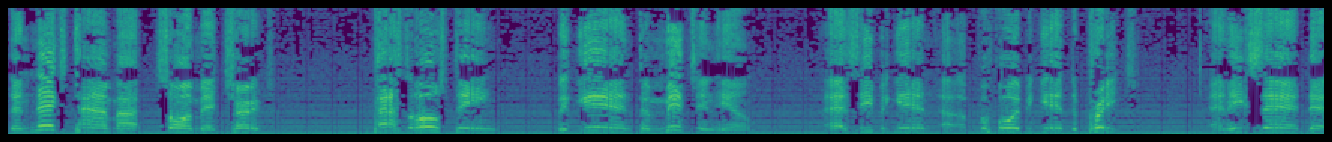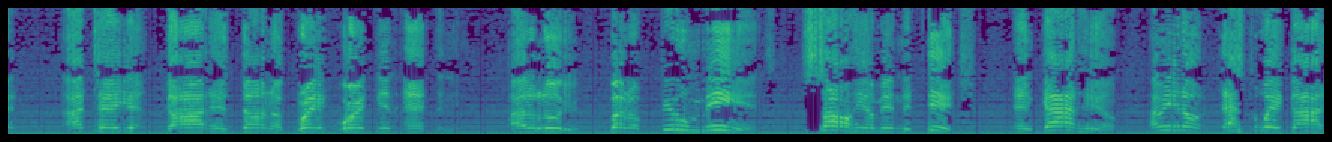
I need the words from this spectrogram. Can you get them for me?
the next time I saw him at church, Pastor Osteen began to mention him as he began, uh, before he began to preach. And he said that, I tell you, God has done a great work in Anthony. Hallelujah. But a few men saw him in the ditch and got him. I mean, you know, that's the way God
